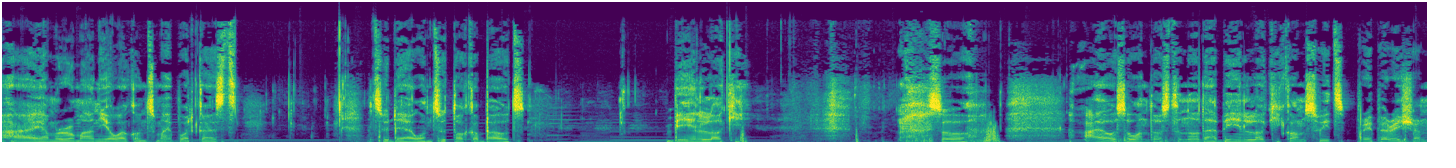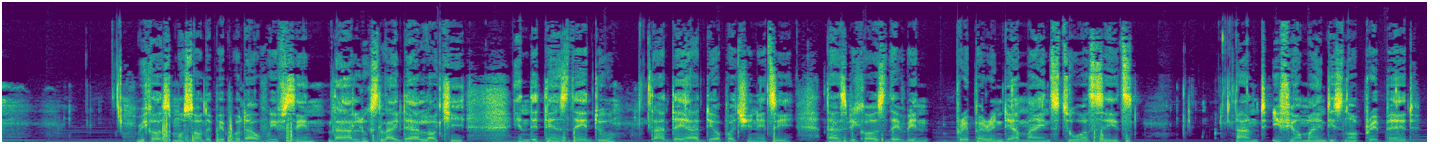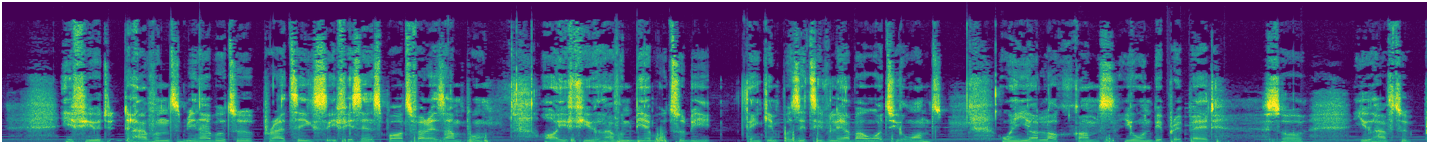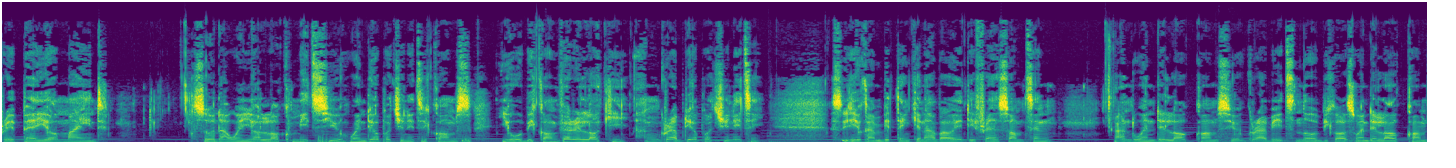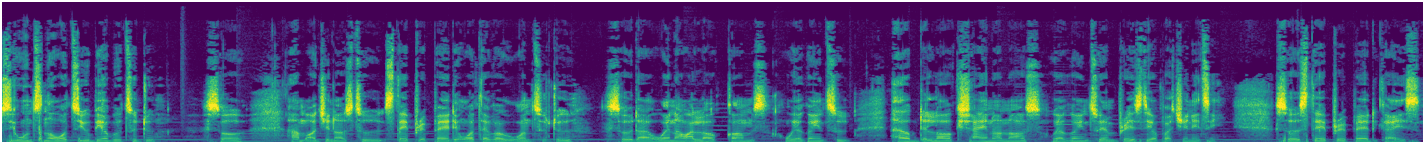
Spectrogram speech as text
Hi, I'm Roman. You're welcome to my podcast. Today, I want to talk about being lucky. So, I also want us to know that being lucky comes with preparation. Because most of the people that we've seen that looks like they are lucky in the things they do, that they had the opportunity, that's because they've been preparing their minds towards it. And if your mind is not prepared, if you haven't been able to practice, if it's in sports, for example, or if you haven't been able to be thinking positively about what you want, when your luck comes, you won't be prepared. So you have to prepare your mind so that when your luck meets you, when the opportunity comes, you will become very lucky and grab the opportunity. So you can't be thinking about a different something and when the luck comes you grab it. No, because when the luck comes you won't know what you'll be able to do. So I'm urging us to stay prepared in whatever we want to do so that when our luck comes, we are going to help the luck shine on us. We are going to embrace the opportunity. So stay prepared, guys.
